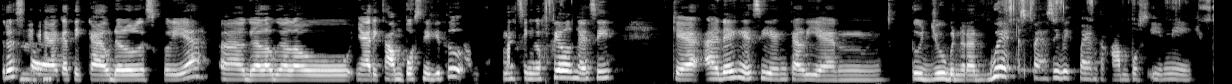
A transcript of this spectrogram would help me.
Terus Hmm. kayak ketika udah lulus kuliah eh, galau-galau nyari kampusnya gitu masih ngefeel nggak sih? Kayak ada nggak sih yang kalian tuju beneran gue spesifik pengen ke kampus ini. Gitu.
